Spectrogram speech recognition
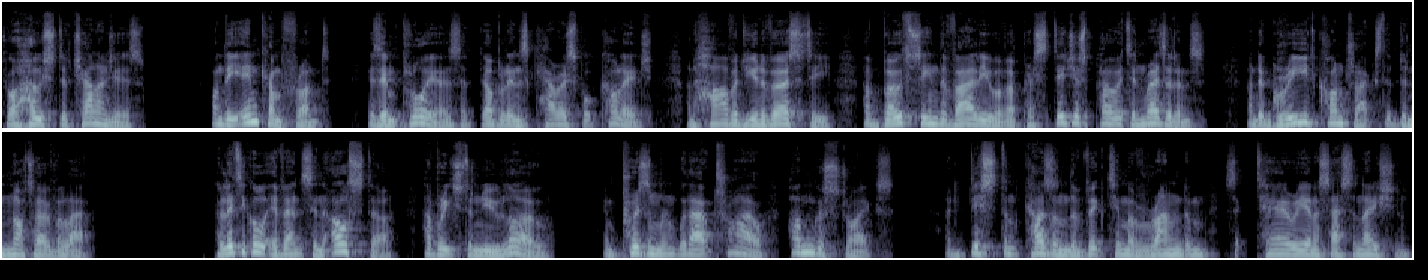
to a host of challenges. On the income front, his employers at Dublin's Carysfort College and Harvard University have both seen the value of a prestigious poet in residence and agreed contracts that do not overlap. Political events in Ulster have reached a new low. Imprisonment without trial, hunger strikes, a distant cousin the victim of random sectarian assassination.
